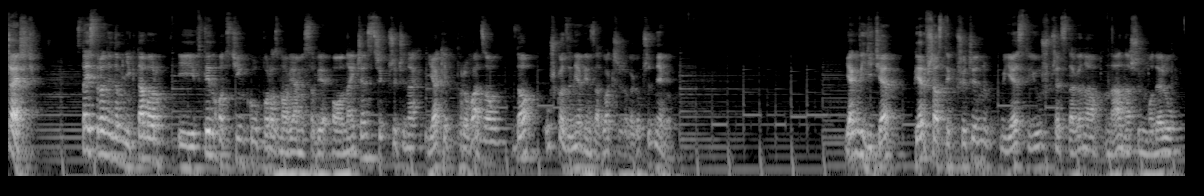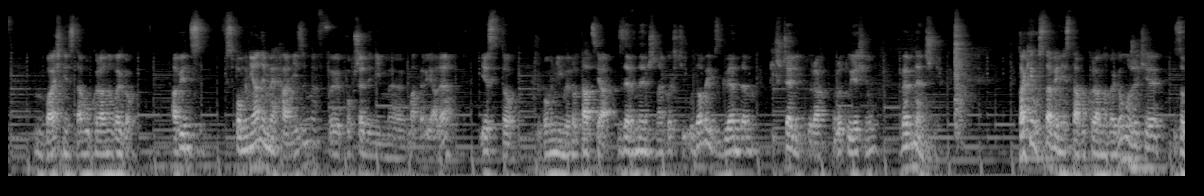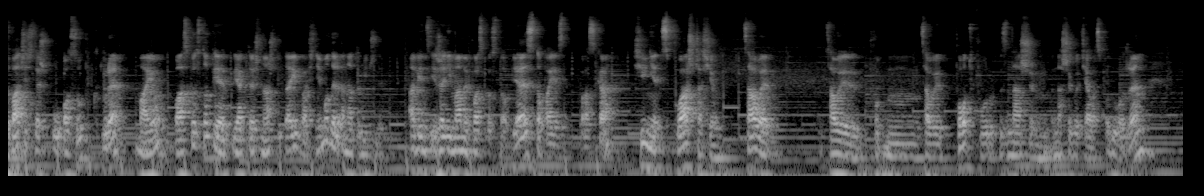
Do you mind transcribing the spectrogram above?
Cześć! Z tej strony Dominik Tabor i w tym odcinku porozmawiamy sobie o najczęstszych przyczynach, jakie prowadzą do uszkodzenia więzadła krzyżowego przedniego. Jak widzicie, pierwsza z tych przyczyn jest już przedstawiona na naszym modelu właśnie stawu kolanowego. A więc wspomniany mechanizm w poprzednim materiale jest to, przypomnijmy, rotacja zewnętrzna kości udowej względem piszczeli, która rotuje się wewnętrznie. Takie ustawienie stawu kolanowego możecie zobaczyć też u osób, które mają płaskostopie, jak też nasz tutaj właśnie model anatomiczny. A więc jeżeli mamy płaskostopie, stopa jest płaska, silnie spłaszcza się całe, cały, mm, cały podpór z naszym, naszego ciała z podłożem,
